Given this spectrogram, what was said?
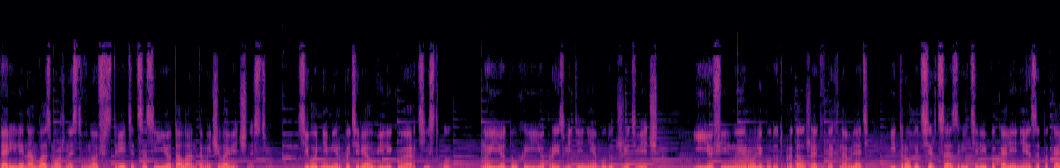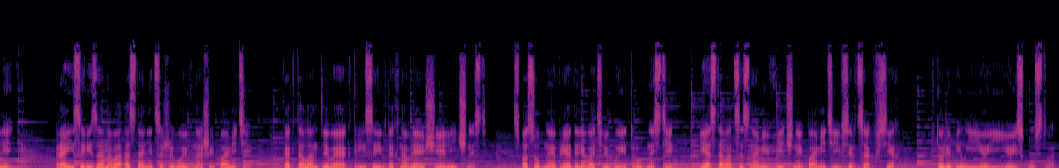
дарили нам возможность вновь встретиться с ее талантом и человечностью. Сегодня мир потерял великую артистку, но ее дух и ее произведения будут жить вечно. Ее фильмы и роли будут продолжать вдохновлять и трогать сердца зрителей поколения за поколением. Раиса Рязанова останется живой в нашей памяти, как талантливая актриса и вдохновляющая личность, способная преодолевать любые трудности и оставаться с нами в вечной памяти и в сердцах всех, кто любил ее и ее искусство.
